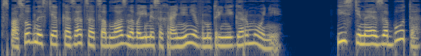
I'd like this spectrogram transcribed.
в способности отказаться от соблазна во имя сохранения внутренней гармонии. Истинная забота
